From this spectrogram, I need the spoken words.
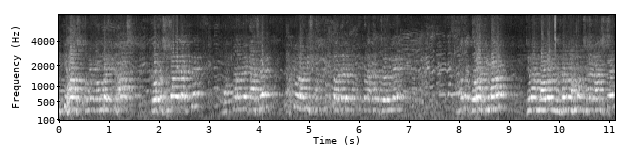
ইতিহাস অনেক লম্বা ইতিহাস যত সময় লাগবে বক্তারা অনেক আছেন এখন আমি সংক্ষিপ্ত আকারে বক্তব্য রাখার জন্য আমাদের গোড়া কিমার যারা মাওলানা মিজানুর রহমান সাহেব আসবেন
